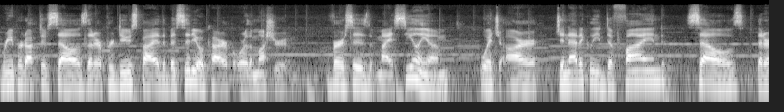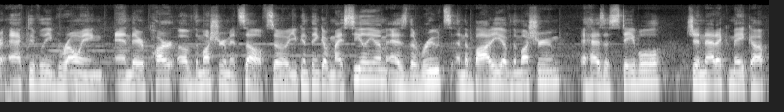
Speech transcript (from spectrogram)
reproductive cells that are produced by the basidiocarp or the mushroom versus mycelium, which are genetically defined cells that are actively growing and they're part of the mushroom itself. So you can think of mycelium as the roots and the body of the mushroom it has a stable genetic makeup,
